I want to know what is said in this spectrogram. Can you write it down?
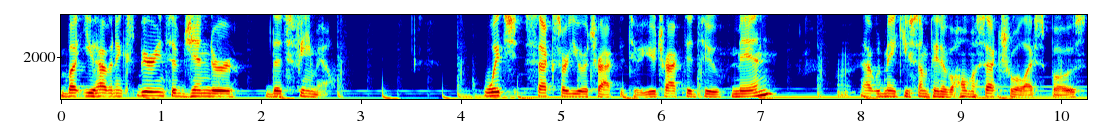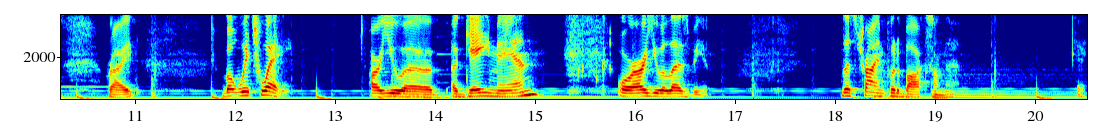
but you have an experience of gender that's female. Which sex are you attracted to? Are you attracted to men? That would make you something of a homosexual, I suppose, right? But which way? Are you a, a gay man or are you a lesbian? Let's try and put a box on that. Okay.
